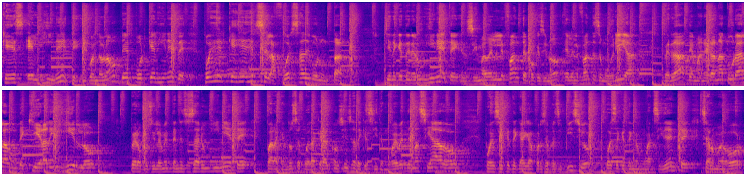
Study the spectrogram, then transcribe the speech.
que es el jinete. Y cuando hablamos de por qué el jinete, pues es el que ejerce la fuerza de voluntad. Tiene que tener un jinete encima del elefante, porque si no, el elefante se movería, ¿verdad? De manera natural a donde quiera dirigirlo pero posiblemente es necesario un jinete para que entonces pueda crear conciencia de que si te mueves demasiado, puede ser que te caigas por ese precipicio, puede ser que tengas un accidente, si a lo mejor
